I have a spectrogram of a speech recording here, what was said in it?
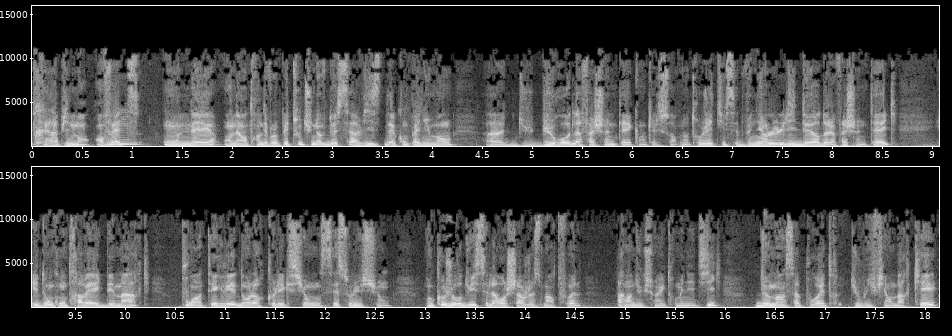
Très rapidement. En fait, on est, on est en train de développer toute une offre de services d'accompagnement euh, du bureau de la fashion tech, en quelque sorte. Notre objectif, c'est de devenir le leader de la fashion tech. Et donc, on travaille avec des marques pour intégrer dans leur collection ces solutions. Donc aujourd'hui, c'est la recharge de smartphone par induction électromagnétique. Demain, ça pourrait être du Wi-Fi embarqué,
